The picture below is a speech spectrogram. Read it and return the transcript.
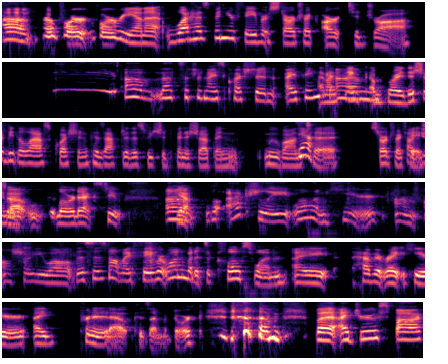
Um, so for for Rhianna, what has been your favorite Star Trek art to draw? Um, that's such a nice question. I think, and I think um, I'm sorry. This should be the last question because after this we should finish up and move on yeah. to Star Trek Day. talking So about lower decks too. Um, Yeah. Well, actually, while I'm here, um, I'll show you all. This is not my favorite one, but it's a close one. I have it right here. I printed it out because I'm a dork. um, but I drew Spock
